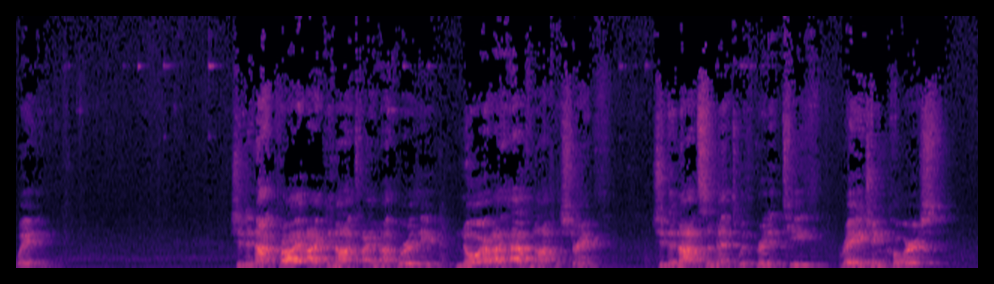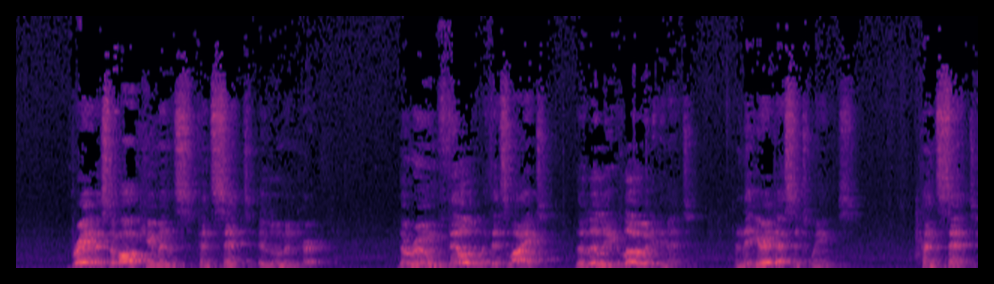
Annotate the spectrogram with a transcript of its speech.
waiting. She did not cry, I cannot, I am not worthy, nor I have not the strength. She did not submit with gritted teeth, raging, coerced. Bravest of all humans, consent illumined her. The room filled with its light, the lily glowed in it, and the iridescent wings. Consent,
